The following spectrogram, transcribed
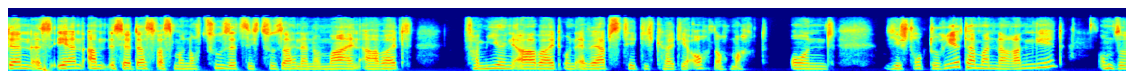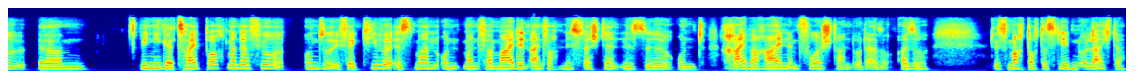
denn das Ehrenamt ist ja das, was man noch zusätzlich zu seiner normalen Arbeit, Familienarbeit und Erwerbstätigkeit ja auch noch macht. Und je strukturierter man da rangeht, umso ähm, weniger Zeit braucht man dafür, umso effektiver ist man und man vermeidet einfach Missverständnisse und Reibereien im Vorstand oder so. Also das macht doch das Leben nur leichter.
